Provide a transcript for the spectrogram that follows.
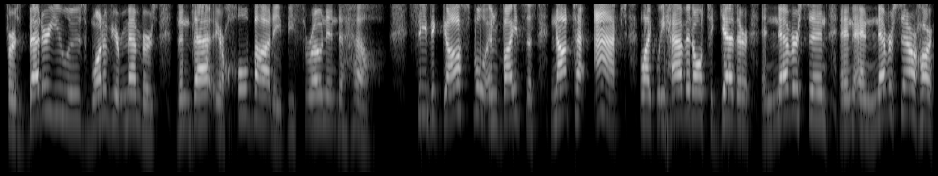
For it's better you lose one of your members than that your whole body be thrown into hell. See, the gospel invites us not to act like we have it all together and never sin and, and never sin our heart.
